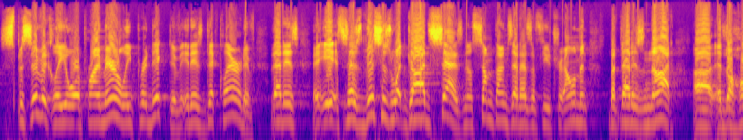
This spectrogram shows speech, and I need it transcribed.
specifically or primarily predictive, it is declarative. That is, it says, This is what God says. Now, sometimes that has a future element, but that is not uh, the heart.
